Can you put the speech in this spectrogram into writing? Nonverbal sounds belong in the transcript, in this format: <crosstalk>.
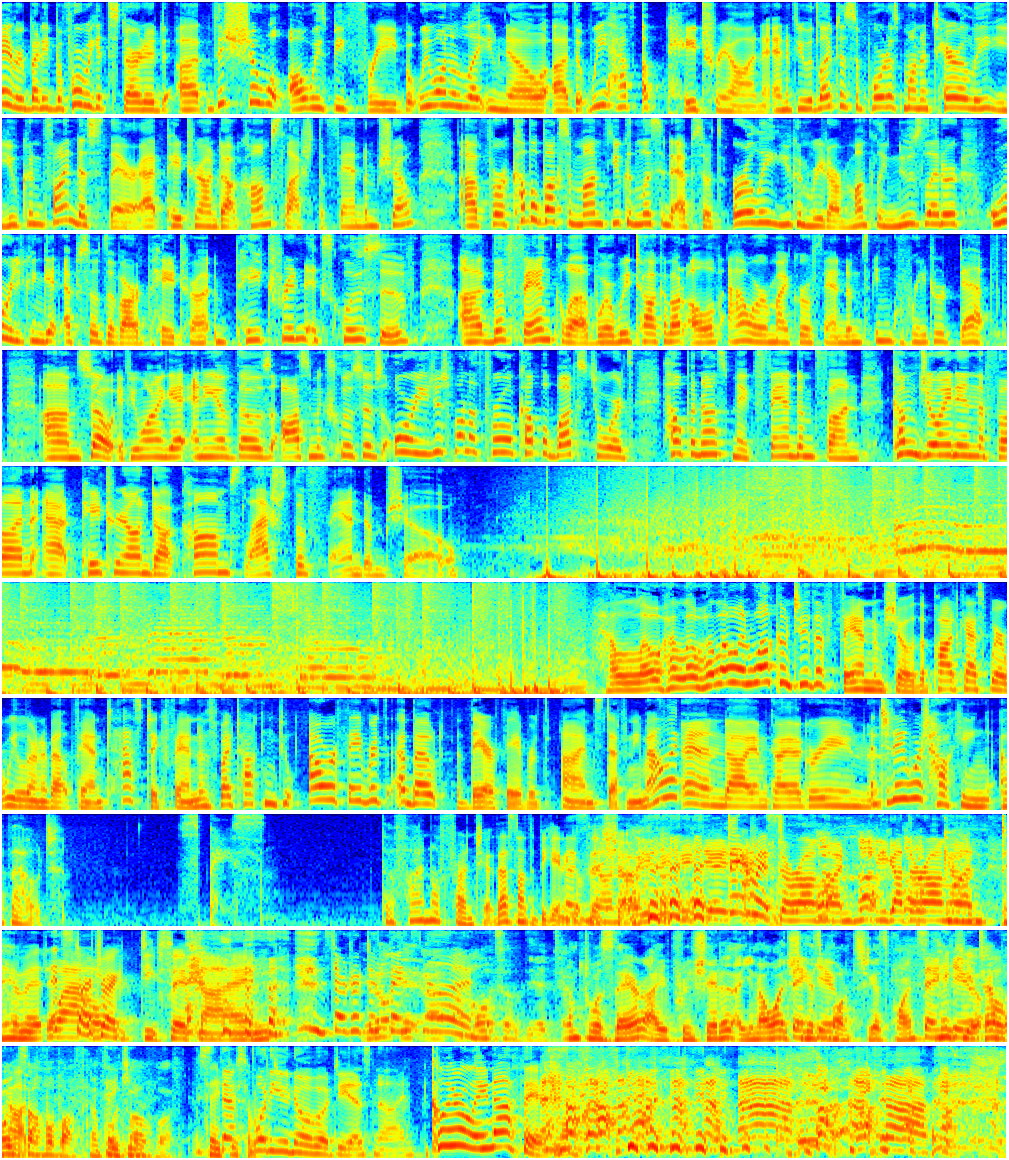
Hey, everybody, before we get started, uh, this show will always be free, but we want to let you know uh, that we have a Patreon. And if you would like to support us monetarily, you can find us there at patreon.com slash the fandom show. Uh, for a couple bucks a month, you can listen to episodes early, you can read our monthly newsletter, or you can get episodes of our patron, patron exclusive, uh, The Fan Club, where we talk about all of our micro fandoms in greater depth. Um, so if you want to get any of those awesome exclusives, or you just want to throw a couple bucks towards helping us make fandom fun, come join in the fun at patreon.com slash the fandom show. Hello, hello, hello, and welcome to the Fandom Show, the podcast where we learn about fantastic fandoms by talking to our favorites about their favorites. I'm Stephanie Malik, And I am Kaya Green. and today we're talking about space. The final frontier. That's not the beginning of this No, show. no, you- you- <laughs> you- Damn It's the wrong one. You <laughs> got the wrong God one. damn it. It's Star Trek Deep Space Nine. <laughs> Star Trek Deep Space it- Nine. I'll accept. The attempt was there. I appreciate it. You know what? She gets you. points. She gets points. Thank you. Ten Oh, points God. off Hufflepuff. Ten Thank points you. off Hufflepuff. Thank Steph, you so much. what do you know about DS9? Clearly nothing.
